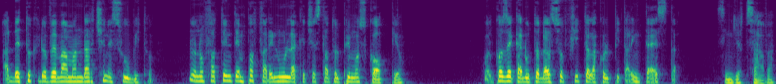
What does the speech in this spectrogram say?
Ha detto che dovevamo andarcene subito. Non ho fatto in tempo a fare nulla che c'è stato il primo scoppio. Qualcosa è caduto dal soffitto e l'ha colpita in testa. Singhiozzava.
